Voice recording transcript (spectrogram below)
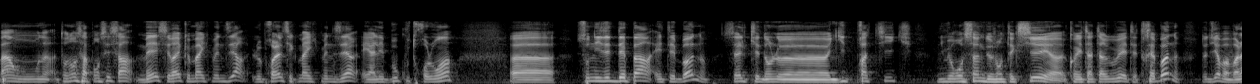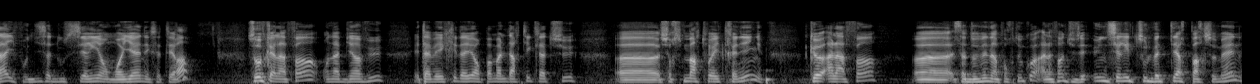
bah on a tendance à penser ça. Mais c'est vrai que Mike Menzer, le problème c'est que Mike Menzer est allé beaucoup trop loin. Son idée de départ était bonne, celle qui est dans le guide pratique numéro 5 de Jean Texier, quand il est interviewé, était très bonne, de dire bah voilà, il faut 10 à 12 séries en moyenne, etc. Sauf qu'à la fin, on a bien vu, et tu avais écrit d'ailleurs pas mal d'articles là-dessus, euh, sur Smart Weight Training, qu'à la fin, euh, ça donnait n'importe quoi. À la fin, tu faisais une série de soulevés de terre par semaine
